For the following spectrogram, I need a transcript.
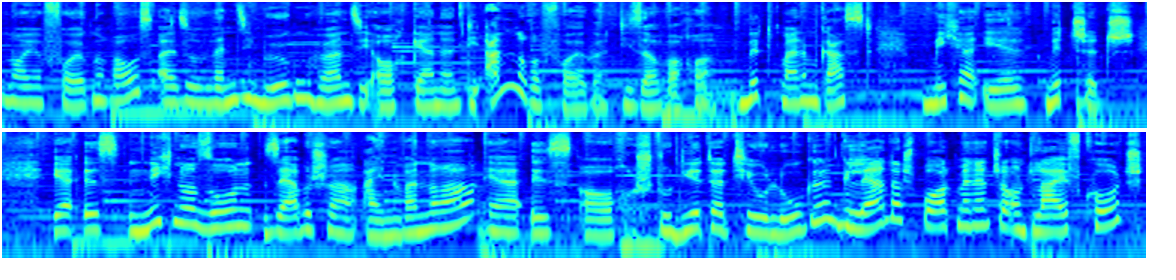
neue Folgen raus. Also wenn Sie mögen, hören Sie auch gerne die andere Folge dieser Woche mit meinem Gast Michael Micic. Er ist nicht nur Sohn serbischer Einwanderer, er ist auch studierter Theologe, gelernter Sportmanager und Life-Coach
